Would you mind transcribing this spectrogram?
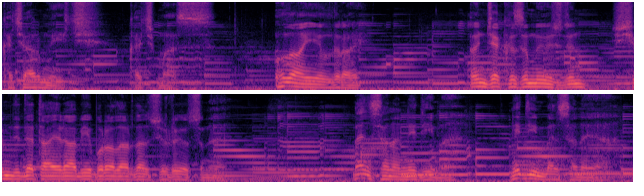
Kaçar mı hiç? Kaçmaz. Ulan Yıldıray. Önce kızımı üzdün, şimdi de Tahir abiyi buralardan sürüyorsun ha. Ben sana ne diyeyim ha? Ne diyeyim ben sana ya?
